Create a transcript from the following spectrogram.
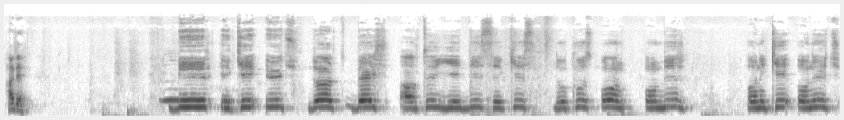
Hadi. 1, 2, 3, 4, 5, 6, 7, 8, 9, 10, 11, 12, 13,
